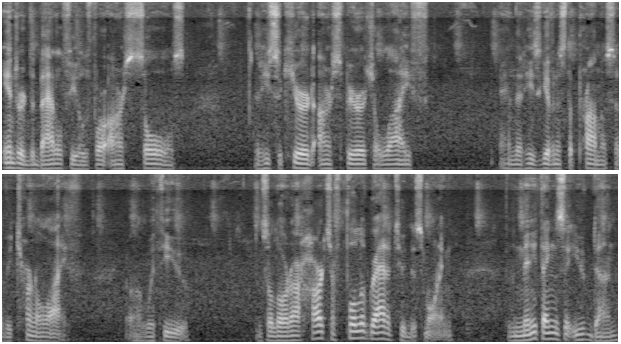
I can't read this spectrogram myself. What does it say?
entered the battlefield for our souls, that he secured our spiritual life, and that he's given us the promise of eternal life uh, with you. And so, Lord, our hearts are full of gratitude this morning for the many things that you've done,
